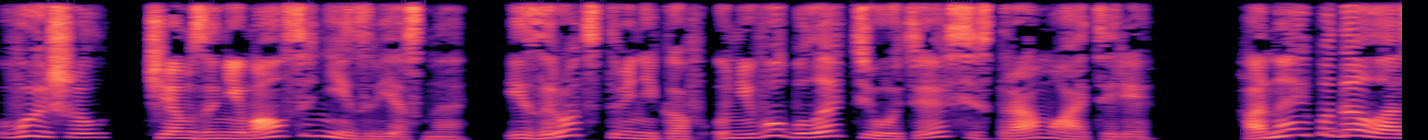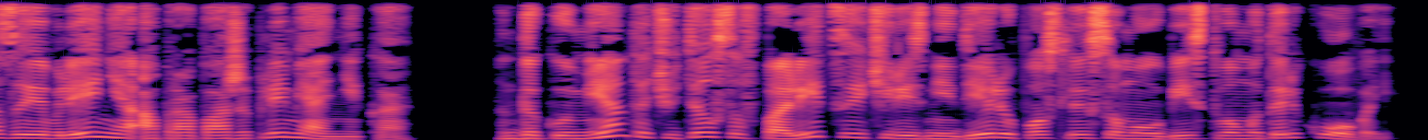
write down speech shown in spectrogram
Вышел, чем занимался неизвестно. Из родственников у него была тетя, сестра матери. Она и подала заявление о пропаже племянника. Документ очутился в полиции через неделю после самоубийства Мотыльковой.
